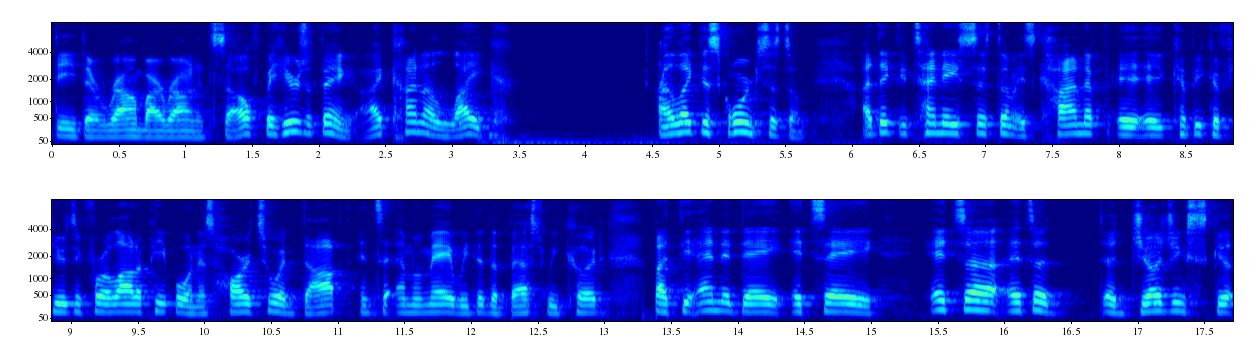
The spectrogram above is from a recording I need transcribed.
the the round by round itself. But here's the thing: I kind of like I like the scoring system. I think the 10-8 system is kind of it, it, could be confusing for a lot of people and it's hard to adopt into MMA. We did the best we could, but at the end of the day, it's a it's a it's a, a judging skill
